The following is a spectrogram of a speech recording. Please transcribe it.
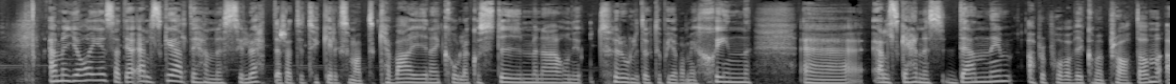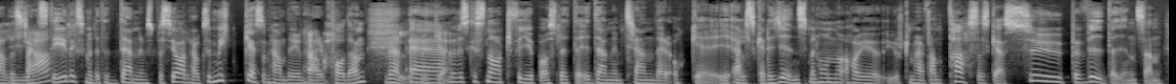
Ja, men jag, är så att jag älskar ju alltid hennes silhuetter så att jag tycker liksom att kavajerna är coola, kostymerna, hon är otroligt duktig på att jobba med skinn. Eh, älskar hennes denim, apropå vad vi kommer att prata om alldeles strax. Det är ju liksom ett litet denim-special här också. Mycket som händer i den här ja, podden. Väldigt mycket. Eh, men vi ska snart fördjupa oss lite i denimtrender och eh, i älskade jeans. Men hon har ju gjort de här fantastiska, supervida jeansen.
